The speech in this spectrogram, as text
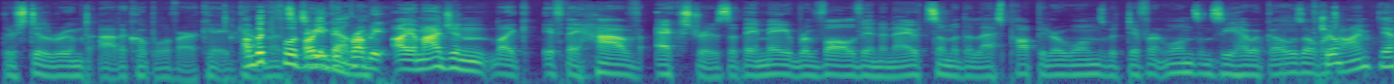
there's still room to add a couple of arcade. Mm. I'm looking cabinets. forward to Or you could probably. I imagine like if they have extras that they may revolve in and out some of the less popular ones with different ones and see how it goes over Sure, time. yeah.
